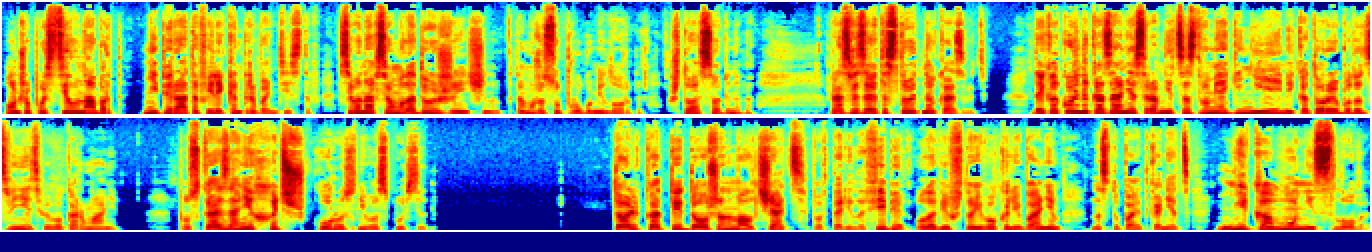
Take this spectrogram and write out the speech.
Он же пустил на борт не пиратов или контрабандистов, всего-навсего молодую женщину, к тому же супругу милорда. Что особенного? Разве за это стоит наказывать? Да и какое наказание сравнится с двумя гинеями, которые будут звенеть в его кармане? Пускай за них хоть шкуру с него спустят. «Только ты должен молчать», — повторила Фиби, уловив, что его колебаниям наступает конец. «Никому ни слова».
